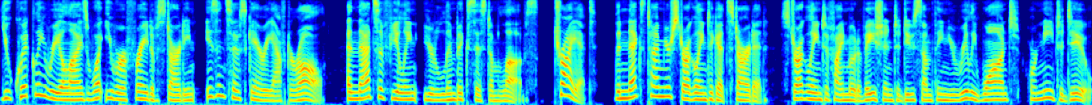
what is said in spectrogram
You quickly realize what you were afraid of starting isn't so scary after all. And that's a feeling your limbic system loves. Try it. The next time you're struggling to get started, struggling to find motivation to do something you really want or need to do,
